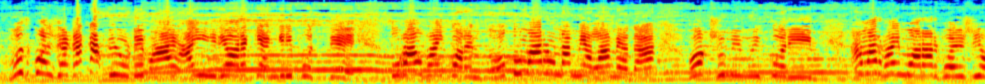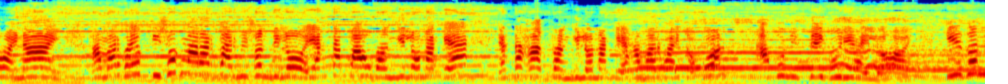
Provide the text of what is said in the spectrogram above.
মুখ কলজাটা কাঁপি ওঠে ভাই। হাই রে ওরা ক্যাঙ্গিরি পড়ছে তোরাও ভাই করেন তো। মেদা হোক সুমি মুই করিম আমার ভাই মরার বয়সী হয় নাই। আমার ভাই কৃষক মারার পারমিশন দিল। একটা পাও ভাঙ্গিল না কে? একটা হাত ভাঙ্গিল না কে? আমার ভাই তখন আপন ইচ্ছেই ঘুরি আইল হয়। কি জন্য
